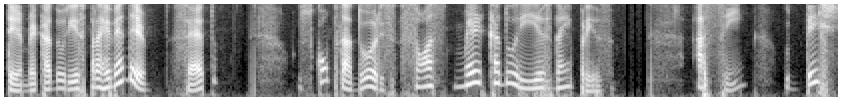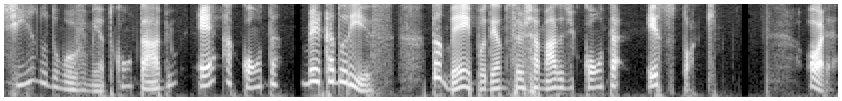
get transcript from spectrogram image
Ter mercadorias para revender, certo? Os computadores são as mercadorias da empresa. Assim, o destino do movimento contábil é a conta mercadorias, também podendo ser chamada de conta estoque. Ora,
